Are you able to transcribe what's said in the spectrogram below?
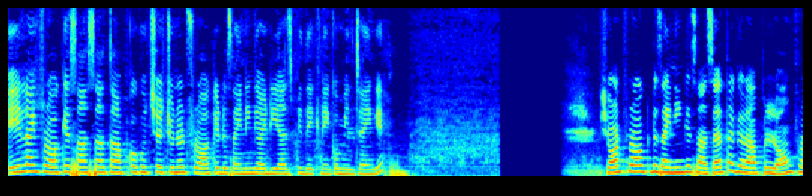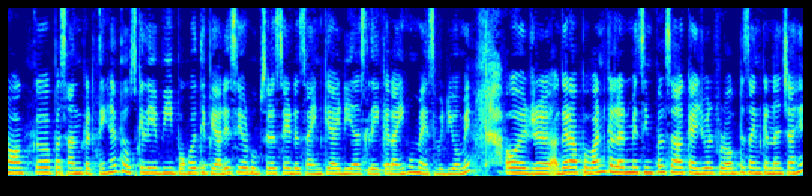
ए लाइन फ़्रॉक के साथ साथ आपको कुछ चुनट फ़्रॉक के डिज़ाइनिंग आइडियाज़ भी देखने को मिल जाएँगे। शॉर्ट फ्रॉक डिज़ाइनिंग के साथ साथ अगर आप लॉन्ग फ्रॉक पसंद करते हैं तो उसके लिए भी बहुत ही प्यारे से और खूबसूरत से डिज़ाइन के आइडियाज़ लेकर आई हूँ मैं इस वीडियो में। और अगर आप वन कलर में सिंपल सा कैजुअल फ्रॉक डिज़ाइन करना चाहें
